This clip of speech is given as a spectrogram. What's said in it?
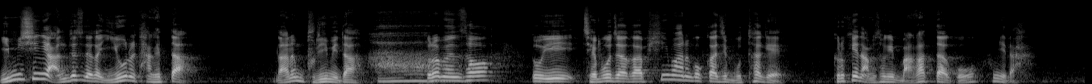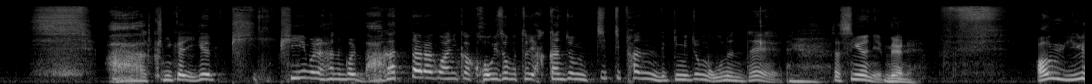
임신이 안 돼서 내가 이혼을 당했다. 나는 불임이다. 아. 그러면서 또 이 제보자가 피임하는 것까지 못하게 그렇게 남성이 막았다고 합니다. 아, 그러니까 이게 피, 피임을 하는 걸 막았다라고 하니까 거기서부터 약간 좀 찝찝한 느낌이 좀 오는데. 자, 승현님. 네네. 아유, 이게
